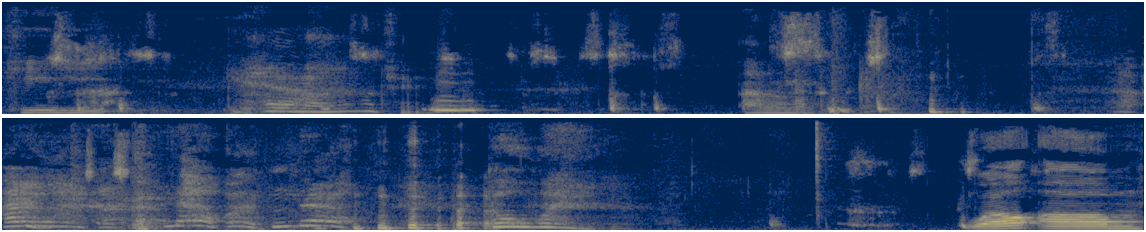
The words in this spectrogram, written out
He yeah, I don't know. I don't want to. No, no, go away. Well, um,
